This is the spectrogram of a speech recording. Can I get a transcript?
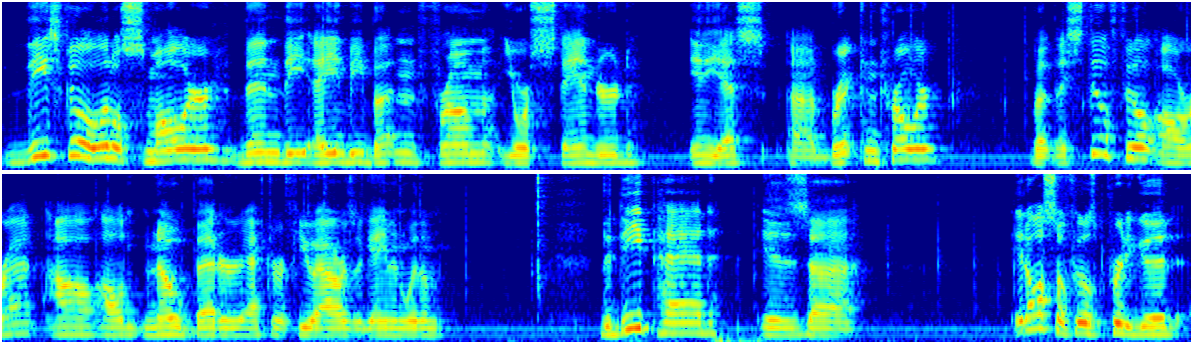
these feel a little smaller than the A and B button from your standard NES uh, brick controller, but they still feel alright. I'll, I'll know better after a few hours of gaming with them. The D-pad is, uh, it also feels pretty good.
